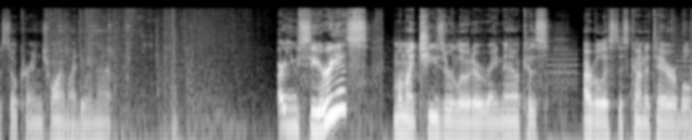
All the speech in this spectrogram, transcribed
So cringe. Why am I doing that? Are you serious? I'm on my cheeser loadout right now because Arbalest is kind of terrible.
